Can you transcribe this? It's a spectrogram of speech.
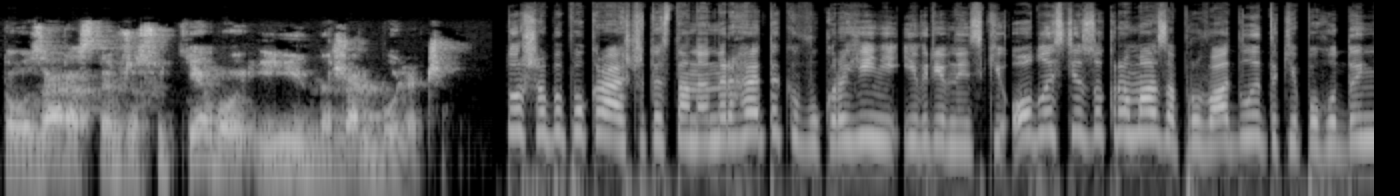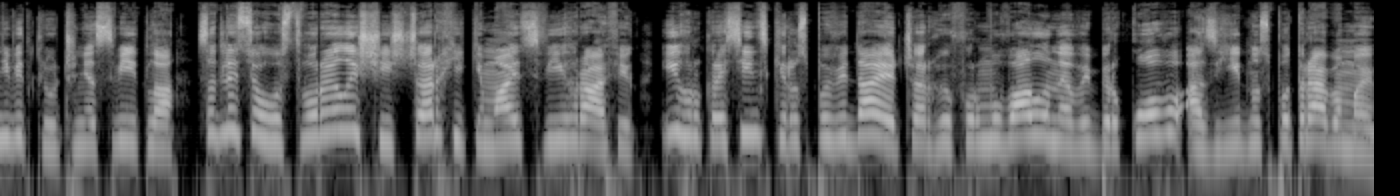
то зараз це вже суттєво і, на жаль, боляче. Тож, аби покращити стан енергетики в Україні і в Рівненській області, зокрема, запровадили такі погодинні відключення світла. Задля цього створили шість черг, які мають свій графік. Ігор Красінський розповідає, черги формували не вибірково, а згідно з потребами.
